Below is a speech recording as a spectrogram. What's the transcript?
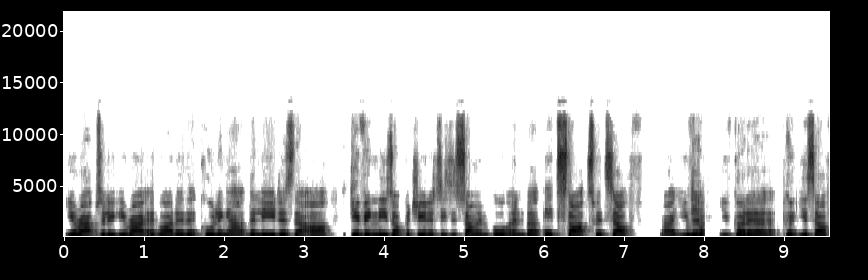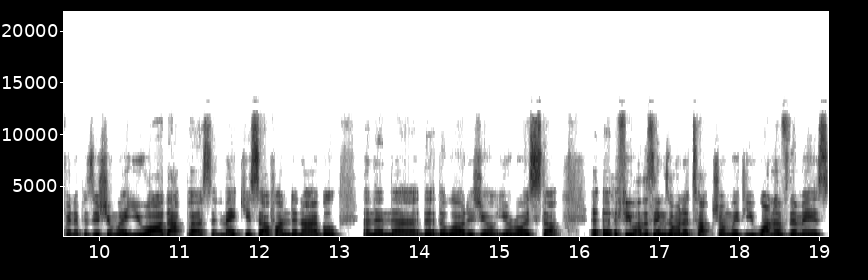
You're absolutely right, Eduardo, that calling out the leaders that are giving these opportunities is so important, but it starts with self, right? You've yeah. got you've got to put yourself in a position where you are that person, make yourself undeniable, and then the the, the world is your your oyster. A, a few other things I want to touch on with you. One of them is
